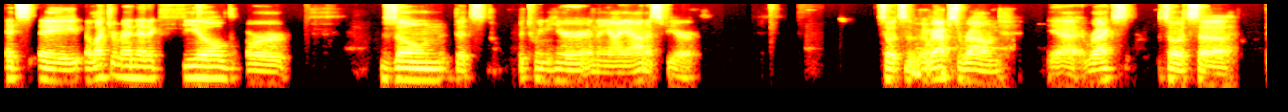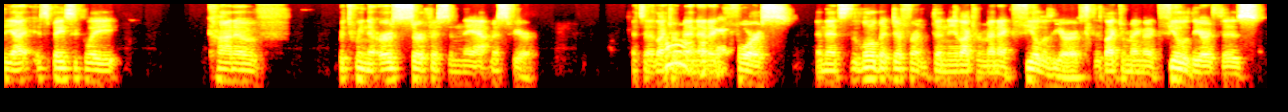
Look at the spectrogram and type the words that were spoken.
It's a electromagnetic field or zone that's between here and the ionosphere. So it's it wraps around. Yeah, it wraps. So it's uh the it's basically kind of between the Earth's surface and the atmosphere. It's an oh, electromagnetic oh, okay. force, and that's a little bit different than the electromagnetic field of the Earth. The electromagnetic field of the Earth is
